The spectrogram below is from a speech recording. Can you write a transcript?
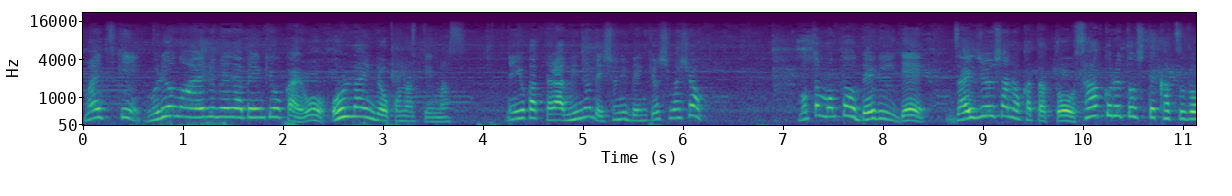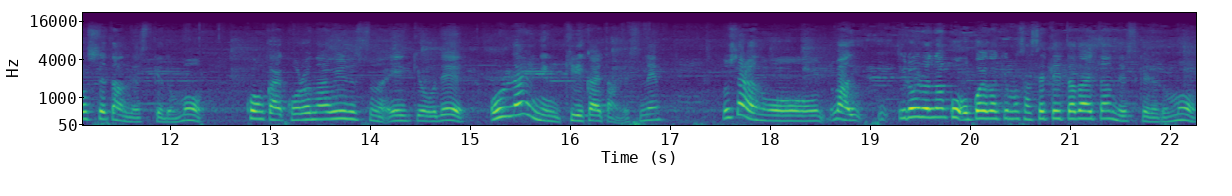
毎月無料のアーユルベーダ勉強会をオンラインで行っています、ね、よかったらみんなで一緒に勉強しましょう。もともとデリーで在住者の方とサークルとして活動してたんですけども今回コロナウイルスの影響でオンラインに切り替えたんですね。そしたらあのまあいろいろなこうお声掛けもさせていただいたんですけれども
